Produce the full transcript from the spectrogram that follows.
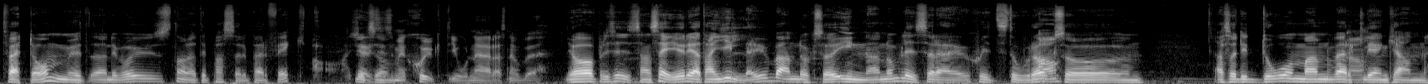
tvärtom utan det var ju snarare att det passade perfekt. Ja, han känns Liksom. som en sjukt jordnära snubbe. Ja precis, han säger ju det att han gillar ju band också innan de blir sådär skitstora Ja. också. Alltså det är då man verkligen kan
